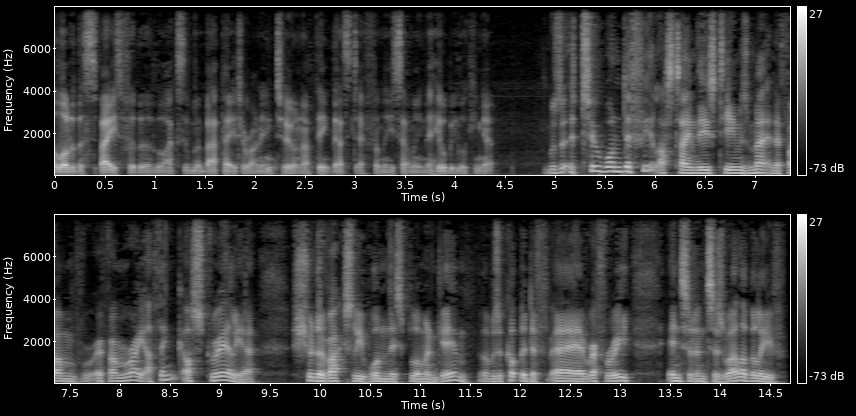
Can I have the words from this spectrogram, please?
a lot of the space for the likes of Mbappe to run into, and I think that's definitely something that he'll be looking at. Was it a two-one defeat last time these teams met? And if I'm if I'm right, I think Australia should have actually won this blooming game. There was a couple of def- uh, referee incidents as well, I believe.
